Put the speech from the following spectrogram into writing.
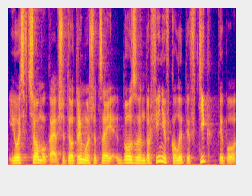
І ось в цьому кайф, що ти отримуєш оцей дозу ендорфінів, коли ти втік, типу,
